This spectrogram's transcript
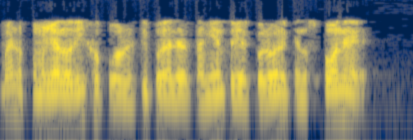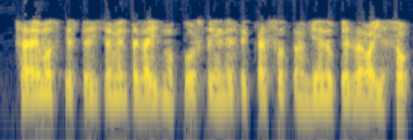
Bueno, como ya lo dijo, por el tipo de alertamiento y el color que nos pone, sabemos que es precisamente el Istmo Costa y en este caso también lo que es la Valle Soc,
